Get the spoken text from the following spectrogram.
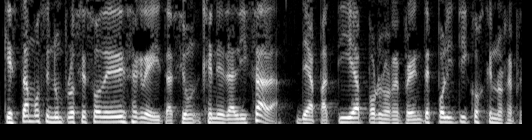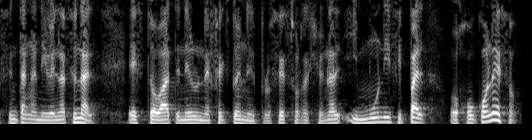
que estamos en un proceso de desacreditación generalizada, de apatía por los referentes políticos que nos representan a nivel nacional. Esto va a tener un efecto en el proceso regional y municipal. Ojo con eso,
